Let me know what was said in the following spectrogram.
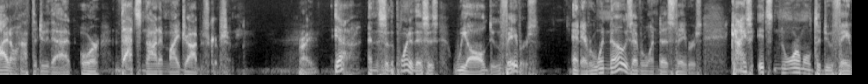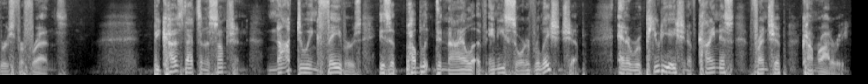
I don't have to do that, or that's not in my job description. Right. Yeah. And so the point of this is we all do favors. And everyone knows everyone does favors. Guys, it's normal to do favors for friends. Because that's an assumption, not doing favors is a public denial of any sort of relationship and a repudiation of kindness, friendship, camaraderie.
